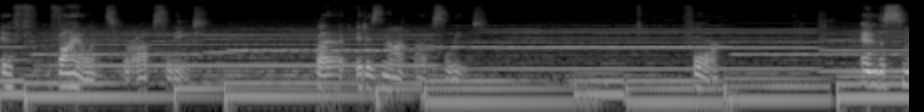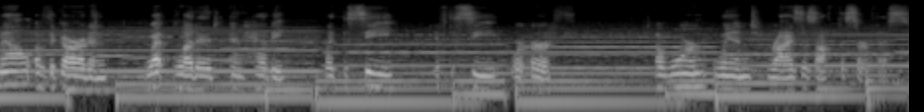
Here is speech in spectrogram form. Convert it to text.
if violence were obsolete, but it is not obsolete. Four. And the smell of the garden, wet blooded and heavy, like the sea if the sea were earth. A warm wind rises off the surface.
